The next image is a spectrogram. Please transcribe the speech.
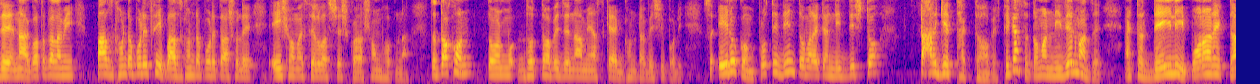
যে না, গতকাল আমি পাঁচ ঘণ্টা পড়েছি, পাঁচ ঘণ্টা পড়ে তো আসলে এই সময় সিলেবাস শেষ করা সম্ভব না। তো তখন তোমার ধরতে হবে যে না, আমি আজকে এক ঘণ্টা বেশি পড়ি। সো এইরকম প্রতিদিন তোমার একটা নির্দিষ্ট টার্গেট থাকতে হবে, ঠিক আছে? তোমার নিজের মাঝে একটা ডেইলি পড়ার একটা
